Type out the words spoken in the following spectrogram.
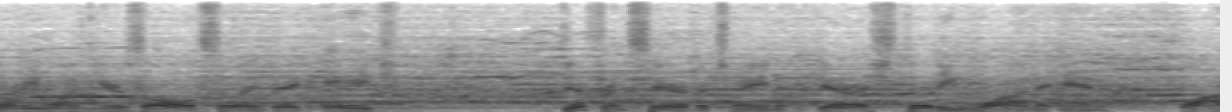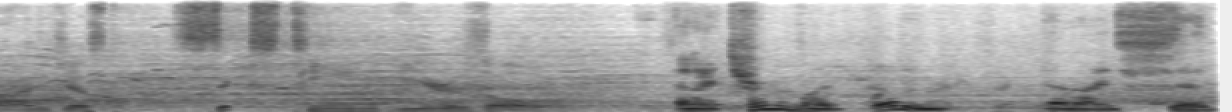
31 years old, so a big age difference here between Gerasch 31 and Jones just 16 years old. And I turned to my buddy and I said,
